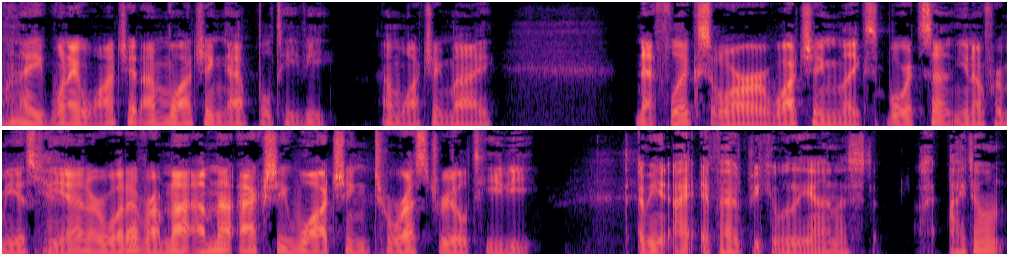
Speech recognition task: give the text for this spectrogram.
when i when i watch it i'm watching apple tv i'm watching my netflix or watching like sports uh, you know from espn or whatever i'm not i'm not actually watching terrestrial tv I mean, I if I have to be completely honest, I, I don't,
